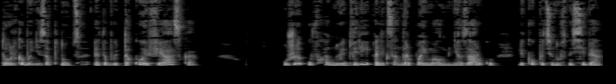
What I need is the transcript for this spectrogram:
«Только бы не запнуться, это будет такое фиаско!» Уже у входной двери Александр поймал меня за руку, легко потянув на себя,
